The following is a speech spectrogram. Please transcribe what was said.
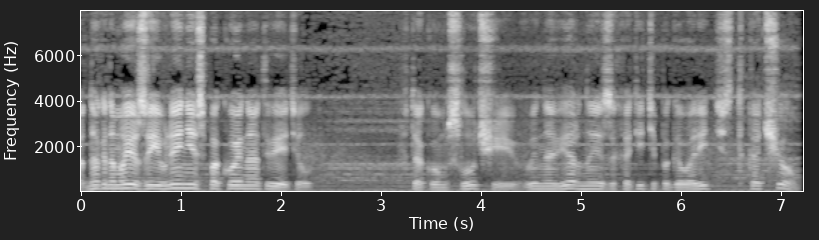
Однако на мое заявление спокойно ответил – в таком случае вы, наверное, захотите поговорить с ткачом.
